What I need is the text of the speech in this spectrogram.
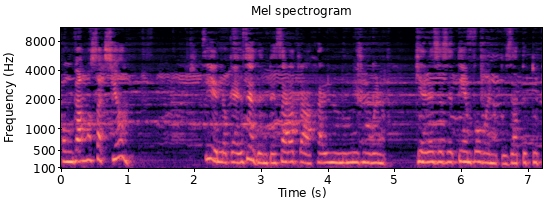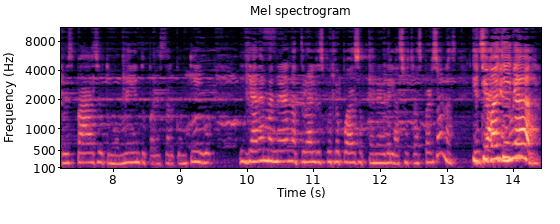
pongamos acción. Sí, lo que decías, de empezar a trabajar en uno mismo, bueno, quieres ese tiempo, bueno, pues date tú tu espacio, tu momento para estar contigo y ya de manera natural después lo puedas obtener de las otras personas. Y que va a llegar,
